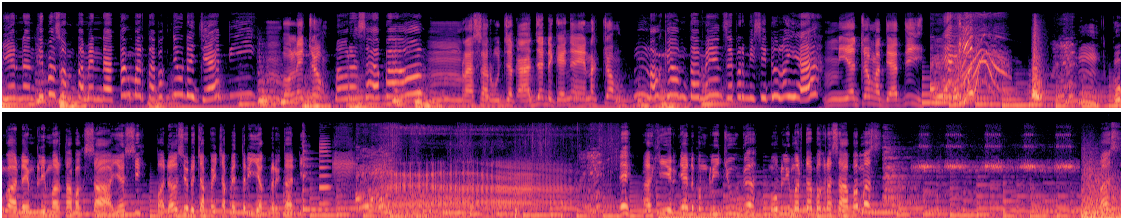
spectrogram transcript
Biar nanti pas Om Tamen datang martabaknya udah jadi. Hmm, boleh, Cong. Mau rasa apa Om? Hmm, rasa rujak aja deh kayaknya enak, Cong. Hmm, oke Om Tamen, saya permisi dulu ya. Hmm, iya, Cong, hati-hati. Hmm, kok nggak ada yang beli martabak saya sih? Padahal saya udah capek-capek teriak dari tadi. Eh, akhirnya ada pembeli juga. Mau beli martabak rasa apa, Mas? Mas,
